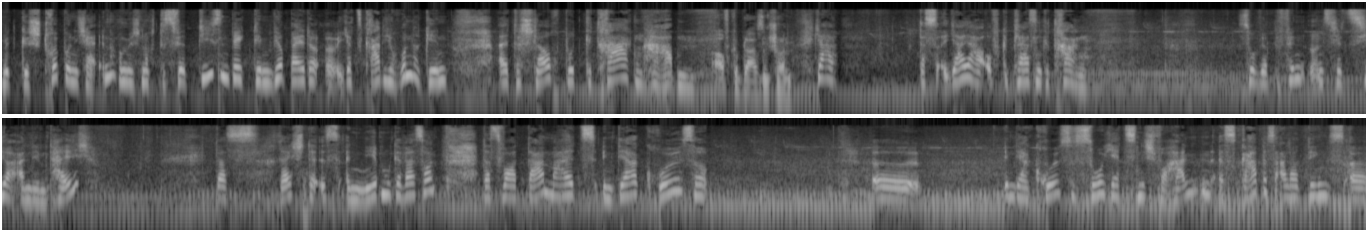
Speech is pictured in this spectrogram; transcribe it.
mit Gestrüpp. Und ich erinnere mich noch, dass wir diesen Weg, den wir beide äh, jetzt gerade hier runtergehen, äh, das Schlauchboot getragen haben. Aufgeblasen schon. Ja, das, ja, ja, aufgeblasen getragen. So, wir befinden uns jetzt hier an dem Teich. Das rechte ist ein Nebengewässer. Das war damals in der Größe, äh, in der Größe so jetzt nicht vorhanden. Es gab es allerdings. Äh,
